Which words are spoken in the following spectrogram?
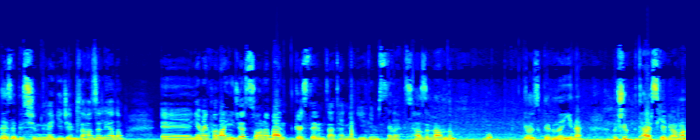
Neyse biz şimdi ne giyeceğimizi hazırlayalım. Ee, yemek falan yiyeceğiz. Sonra ben gösteririm zaten ne giydiğimi size. Evet hazırlandım. Bu gözlüklerimle yine. Işık bir ters geliyor ama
